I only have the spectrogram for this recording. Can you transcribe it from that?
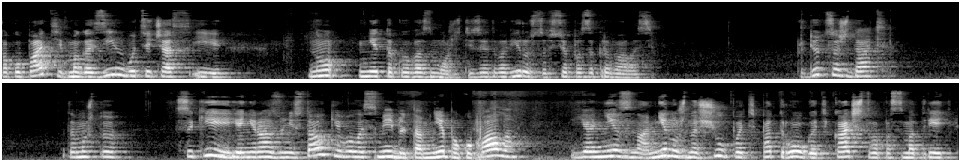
покупать в магазин вот сейчас, и... но нет такой возможности. Из-за этого вируса все позакрывалось. Придется ждать. Потому что с Икеей я ни разу не сталкивалась, мебель там не покупала. Я не знаю, мне нужно щупать, потрогать, качество посмотреть,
